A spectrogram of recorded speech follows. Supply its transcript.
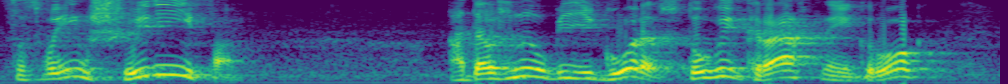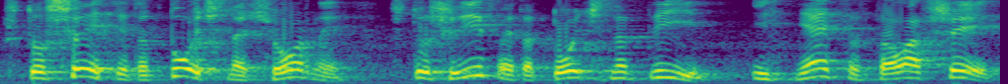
со своим шерифом. А должны убедить город, что вы красный игрок, что 6 это точно черный, что шериф это точно 3. И снять со стола 6.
